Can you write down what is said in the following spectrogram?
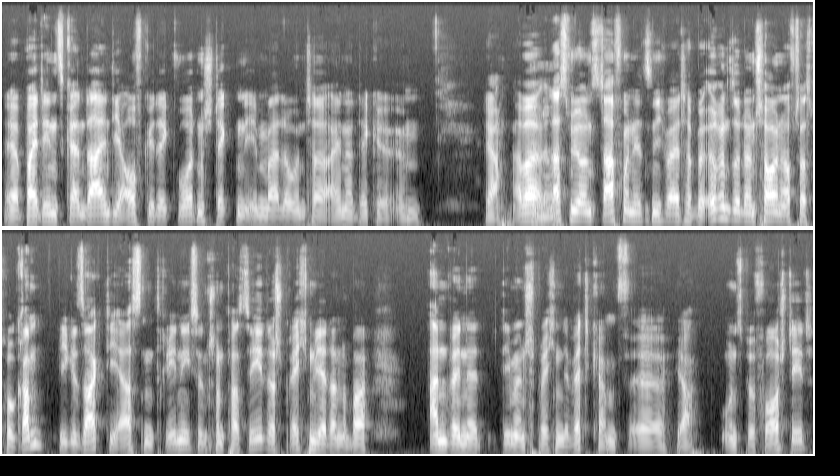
äh, bei den Skandalen, die aufgedeckt wurden, steckten eben alle unter einer Decke. Ähm, ja, aber genau. lassen wir uns davon jetzt nicht weiter beirren, sondern schauen auf das Programm. Wie gesagt, die ersten Trainings sind schon passé, da sprechen wir dann aber an, wenn der dementsprechende Wettkampf äh, ja, uns bevorsteht.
